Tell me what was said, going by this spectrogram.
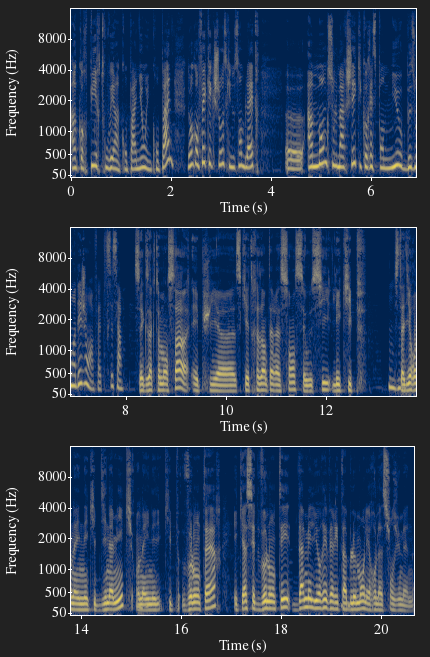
encore pire, trouver un compagnon, une compagne. Donc on fait quelque chose qui nous semble être euh, un manque sur le marché qui correspond mieux aux besoins des gens, en fait. C'est ça. C'est exactement ça. Et puis, euh, ce qui est très intéressant, c'est aussi l'équipe. Mhm. C'est-à-dire, on a une équipe dynamique, on a une équipe volontaire et qui a cette volonté d'améliorer véritablement les relations humaines.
